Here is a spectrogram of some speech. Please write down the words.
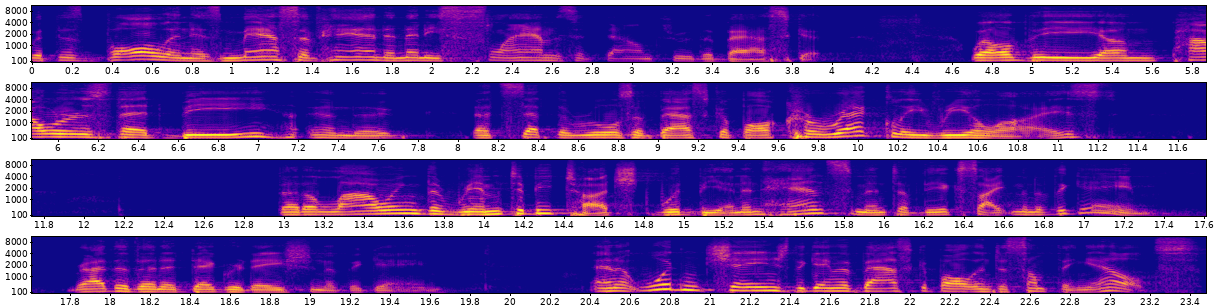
with this ball in his massive hand and then he slams it down through the basket. Well, the um, powers that be and the, that set the rules of basketball correctly realized that allowing the rim to be touched would be an enhancement of the excitement of the game rather than a degradation of the game. And it wouldn't change the game of basketball into something else.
